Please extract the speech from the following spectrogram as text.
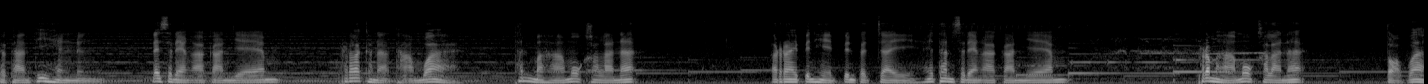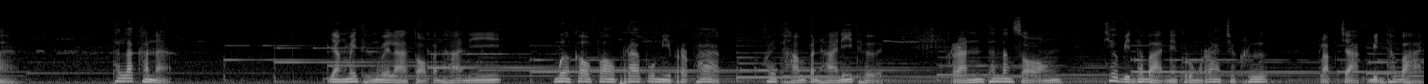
สถานที่แห่งหนึ่ง ได้แสดงอาการแย้ม พระลักษณะถามว่า ท่านมหาโมคคลานะ อะไรเป็นเหตุเป็นปัจจัยให้ท่านแสดงอาการแย้ม พระมหาโมคคลานะ ตอบว่าท่านลักษณะ ยังไม่ถึงเวลาตอบปัญหานี้ เมื่อเข้าเฝ้าพระผู้มีพระภาคค่อยถามปัญหานี้เถิด ครั้นท่านทั้งสอง เที่ยวบินทบาทในกรุงราชคฤห์กลับจากบินทบาท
